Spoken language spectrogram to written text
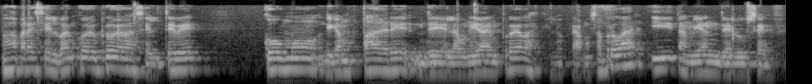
nos aparece el banco de pruebas, el TV, como digamos padre de la unidad en pruebas, que es lo que vamos a probar, y también del UCF.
